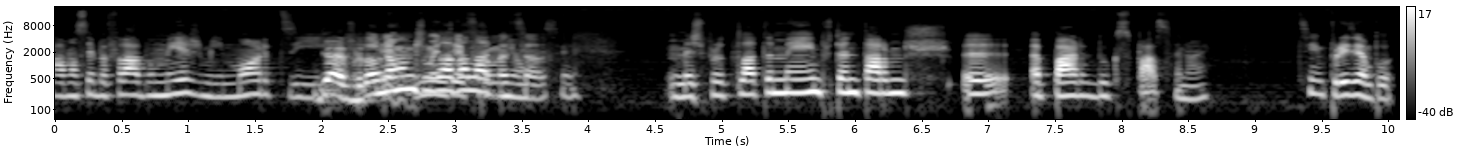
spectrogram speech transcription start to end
estavam sempre a falar do mesmo e mortes e, Yeah, é verdade. e não nos levava a lado nenhum. informação, sim. Mas por outro lado também é importante estarmos eh, a par do que se passa, não é? Sim, por exemplo,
